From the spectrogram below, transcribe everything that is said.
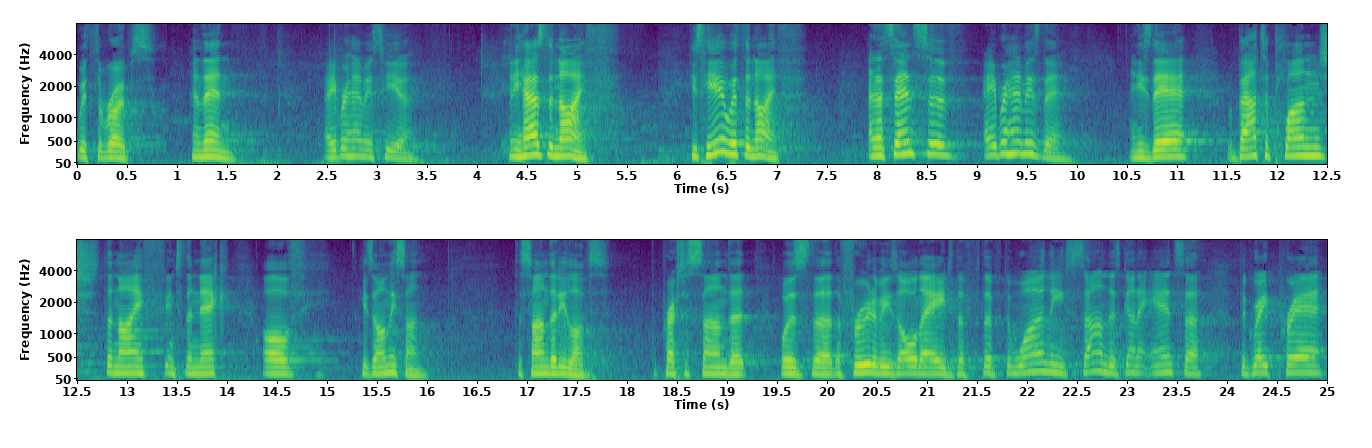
with the ropes. And then Abraham is here, and he has the knife. He's here with the knife. And a sense of Abraham is there, and he's there about to plunge the knife into the neck of his only son, the son that he loves, the precious son that was the, the fruit of his old age, the, the, the only son that's going to answer the great prayer,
